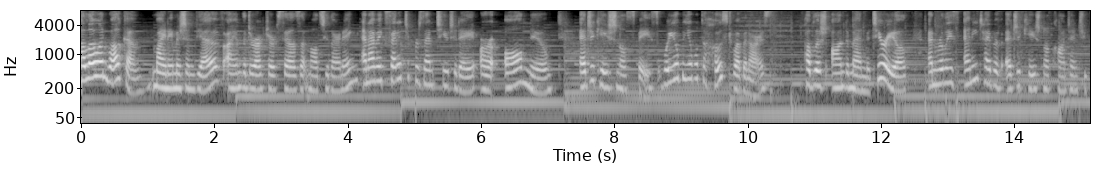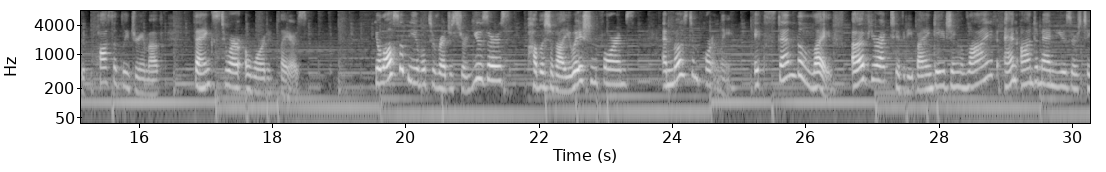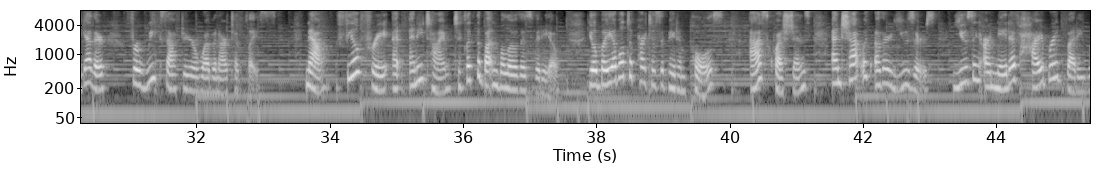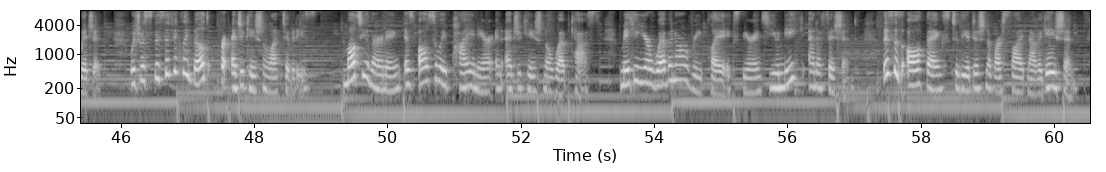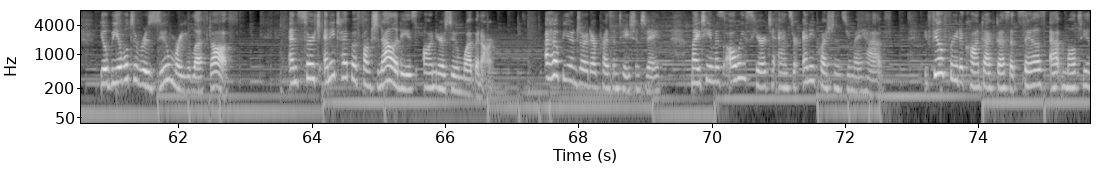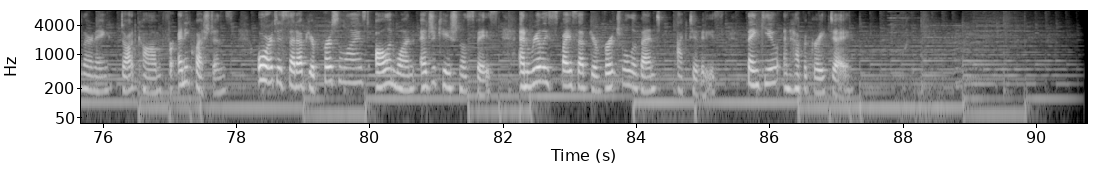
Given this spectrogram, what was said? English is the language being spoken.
Hello and welcome. My name is Genevieve. I am the Director of Sales at Multilearning, and I'm excited to present to you today our all new educational space where you'll be able to host webinars, publish on demand material, and release any type of educational content you could possibly dream of, thanks to our awarded players. You'll also be able to register users, publish evaluation forms, and most importantly, extend the life of your activity by engaging live and on demand users together for weeks after your webinar took place. Now, feel free at any time to click the button below this video. You'll be able to participate in polls, ask questions, and chat with other users using our native Hybrid Buddy widget, which was specifically built for educational activities. Multilearning is also a pioneer in educational webcasts, making your webinar replay experience unique and efficient. This is all thanks to the addition of our slide navigation. You'll be able to resume where you left off and search any type of functionalities on your Zoom webinar. I hope you enjoyed our presentation today. My team is always here to answer any questions you may have. Feel free to contact us at sales at multilearning.com for any questions or to set up your personalized all in one educational space and really spice up your virtual event activities. Thank you and have a great day.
